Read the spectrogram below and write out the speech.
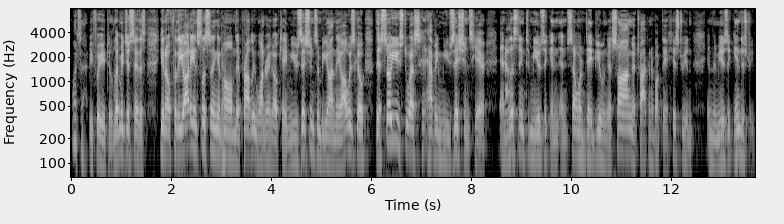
what's that? before you do, let me just say this. You know, for the audience listening at home, they're probably wondering, okay, musicians and beyond, they always go, they're so used to us having musicians here and listening to music and, and someone debuting a song or talking about their history in, in the music industry.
